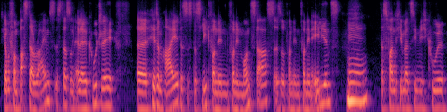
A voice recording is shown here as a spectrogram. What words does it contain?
ich glaube, von Buster Rhymes ist das und LL Cool J. Äh, Hit 'em High, das ist das Lied von den, von den Monsters, also von den, von den Aliens. Mhm. Das fand ich immer ziemlich cool.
